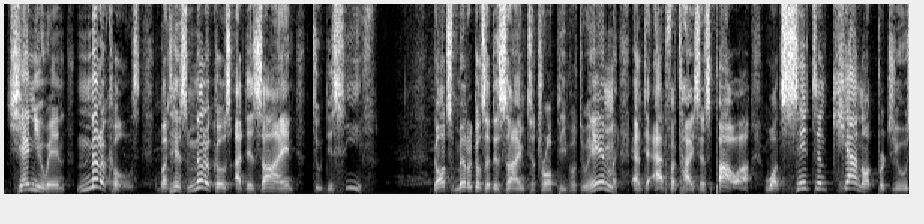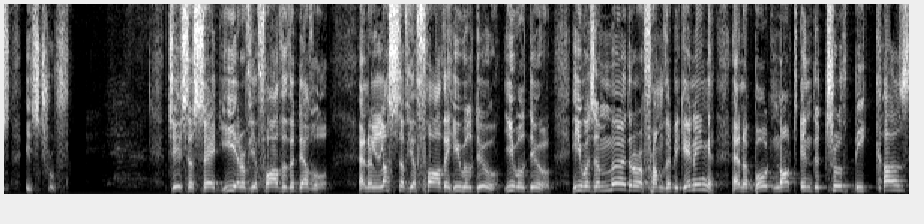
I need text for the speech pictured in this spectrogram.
genuine miracles, but his miracles are designed to deceive. God's miracles are designed to draw people to Him and to advertise His power. What Satan cannot produce is truth. Jesus said, Ye are of your father the devil, and the lust of your father he will do. He will do. He was a murderer from the beginning and abode not in the truth because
